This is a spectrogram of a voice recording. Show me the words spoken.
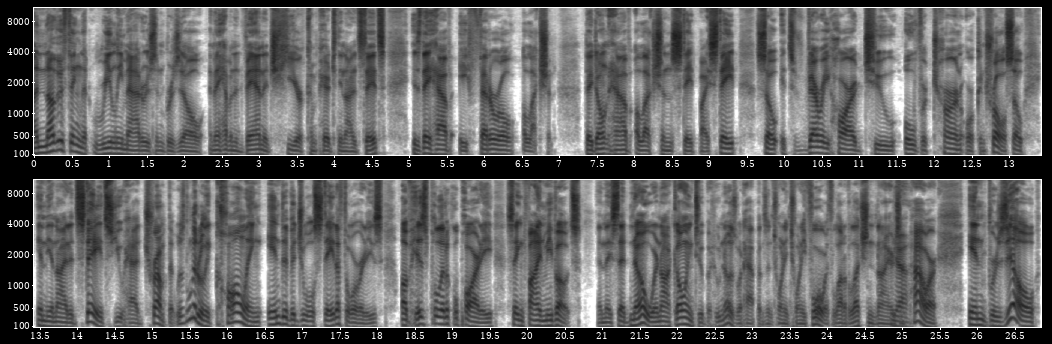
Another thing that really matters in Brazil, and they have an advantage here compared to the United States, is they have a federal election. They don't have elections state by state. So it's very hard to overturn or control. So in the United States, you had Trump that was literally calling individual state authorities of his political party saying, find me votes. And they said, no, we're not going to. But who knows what happens in 2024 with a lot of election deniers yeah. in power. In Brazil,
